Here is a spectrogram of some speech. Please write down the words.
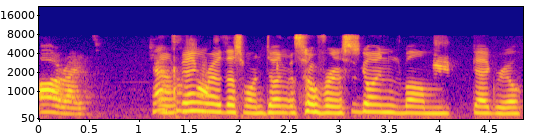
All right. Yeah, I'm getting rid of this one, doing this over. This is going to um gag reel.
